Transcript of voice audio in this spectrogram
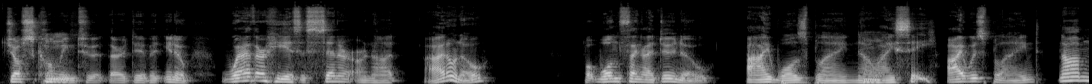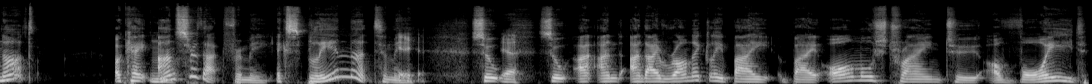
just coming hmm. to it there, David. You know whether he is a sinner or not. I don't know. But one thing I do know I was blind, now hmm. I see. I was blind, now I'm not. Okay, hmm. answer that for me. Explain that to me. So, Yeah. so, and and ironically, by by almost trying to avoid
